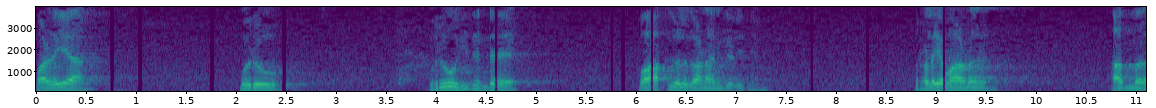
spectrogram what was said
പഴയ ഒരു പുരോഹിതന്റെ വാക്കുകൾ കാണാൻ കഴിഞ്ഞു. പ്രളയമാണ് അന്ന്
